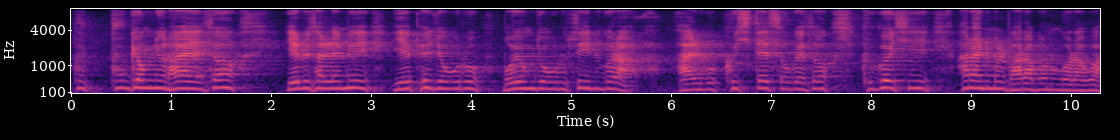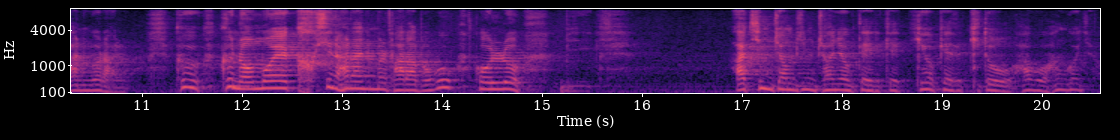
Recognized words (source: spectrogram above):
구, 구경륜 하에서 예루살렘이 예표적으로 모형적으로 쓰이는 걸 아, 알고 그 시대 속에서 그것이 하나님을 바라보는 거라고 하는 걸 알고 그, 그 너머에 크신 하나님을 바라보고 그걸로 아침, 점심, 저녁 때 이렇게 기억해서 기도하고 한 거죠.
